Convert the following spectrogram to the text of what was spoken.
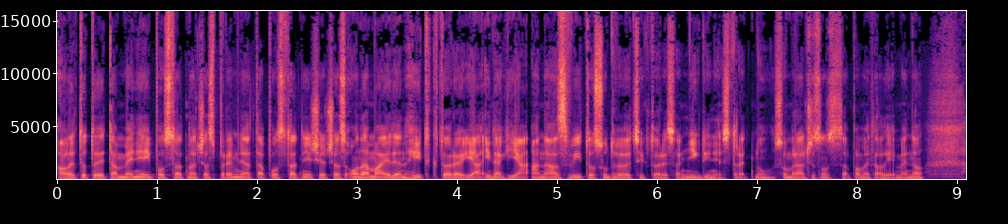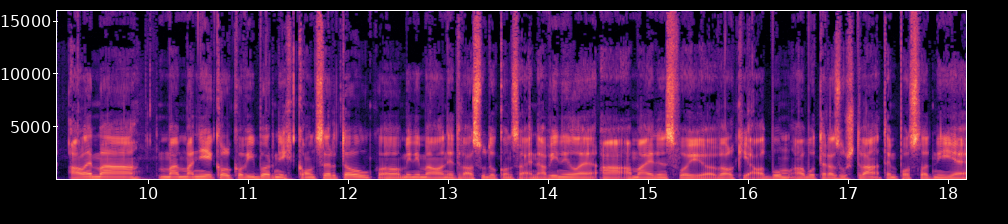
Ale toto je tá menej podstatná časť pre mňa. Tá podstatnejšia časť, ona má jeden hit, ktoré ja inak ja a názvy, to sú dve veci, ktoré sa nikdy nestretnú. Som rád, že som si zapamätal jej meno. Ale má, má, má niekoľko výborných koncertov, minimálne dva sú dokonca aj na vinile a, a má jeden svoj veľký album, alebo teraz už dva. Ten posledný je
